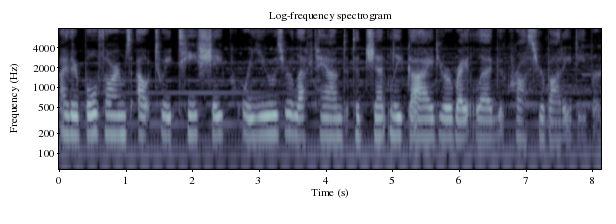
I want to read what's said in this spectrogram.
Either both arms out to a T shape or use your left hand to gently guide your right leg across your body deeper.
